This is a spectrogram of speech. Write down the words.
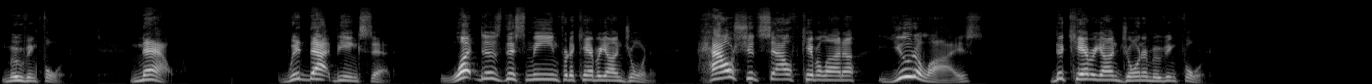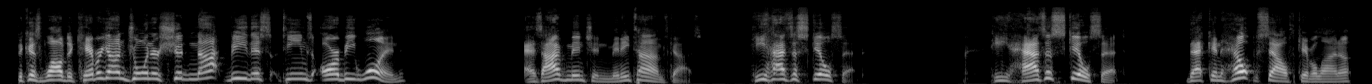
moving forward. Now, with that being said, what does this mean for the Dakereon Joyner? How should South Carolina utilize the Dakereon Joyner moving forward? Because while Dakereon Joyner should not be this team's RB1, as I've mentioned many times, guys, he has a skill set. He has a skill set that can help South Carolina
